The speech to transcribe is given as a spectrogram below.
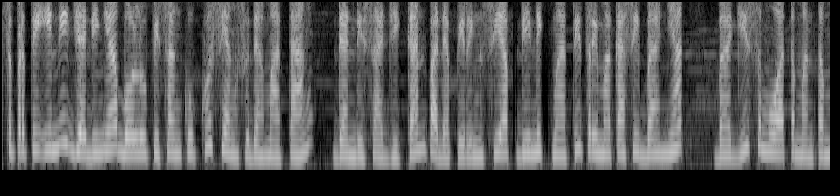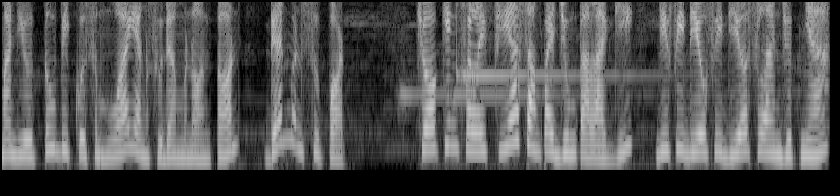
seperti ini jadinya bolu pisang kukus yang sudah matang dan disajikan pada piring siap dinikmati. Terima kasih banyak bagi semua teman-teman YouTubeku semua yang sudah menonton dan mensupport. Choking Felicia sampai jumpa lagi di video-video selanjutnya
